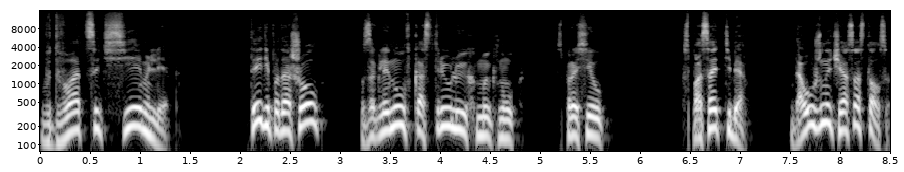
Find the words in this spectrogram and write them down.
в 27 лет. Тедди подошел, заглянул в кастрюлю и хмыкнул. Спросил, «Спасать тебя? До ужина час остался».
